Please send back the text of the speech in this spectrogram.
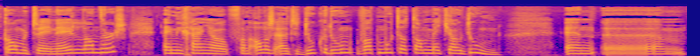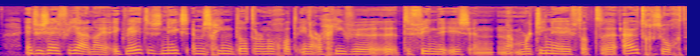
komen twee Nederlanders en die gaan jou van alles uit de doeken doen. Wat moet dat dan met jou doen? En, ehm, en toen zei ze van ja, nou ja, ik weet dus niks... en misschien dat er nog wat in archieven eh, te vinden is. En nou, Martine heeft dat eh, uitgezocht.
